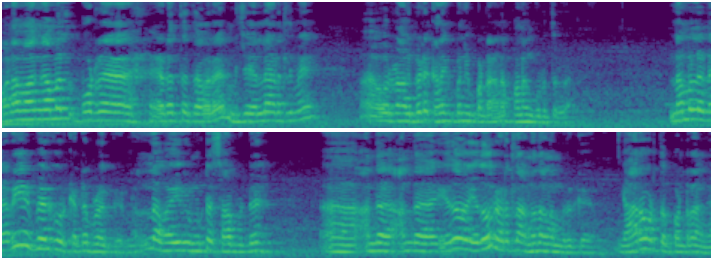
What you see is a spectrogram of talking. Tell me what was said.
பணம் வாங்காமல் போடுற இடத்த தவிர மிச்சம் எல்லா இடத்துலையுமே ஒரு நாலு பேரை கலெக்ட் பண்ணி பண்ணுறாங்கன்னா பணம் கொடுத்துருவேன். நம்மளை நிறைய பேருக்கு ஒரு கெட்ட பழக்கம் நல்ல வயிறு முட்டை சாப்பிட்டுட்டு அந்த அந்த ஏதோ ஏதோ ஒரு இடத்துல அன்னதானம் இருக்குது யாரோ ஒருத்தர் பண்ணுறாங்க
